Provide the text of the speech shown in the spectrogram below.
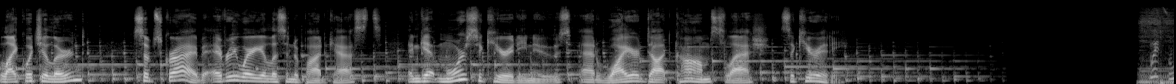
Like what you learned? Subscribe everywhere you listen to podcasts and get more security news at wired.com/security.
